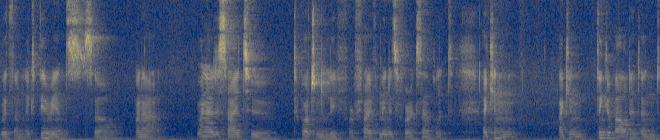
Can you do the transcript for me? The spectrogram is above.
with an experience. So when I when I decide to to watch on a leaf for five minutes, for example, it, I can I can think about it and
